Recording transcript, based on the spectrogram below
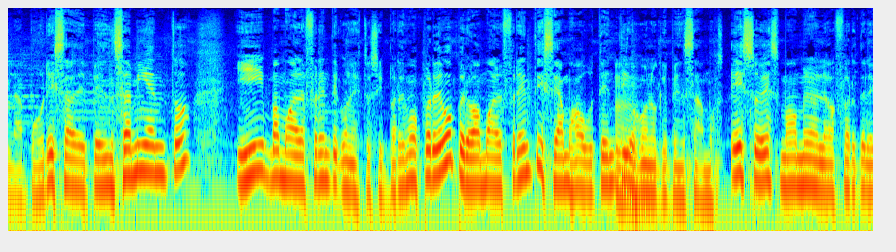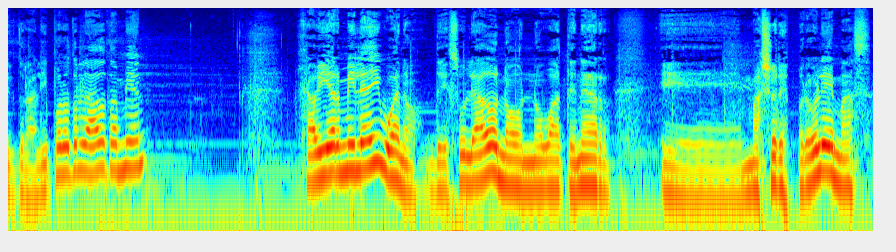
la pureza de pensamiento y vamos al frente con esto. Si perdemos, perdemos, pero vamos al frente y seamos auténticos mm. con lo que pensamos. Eso es más o menos la oferta electoral. Y por otro lado también, Javier Milei, bueno, de su lado no, no va a tener eh, mayores problemas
